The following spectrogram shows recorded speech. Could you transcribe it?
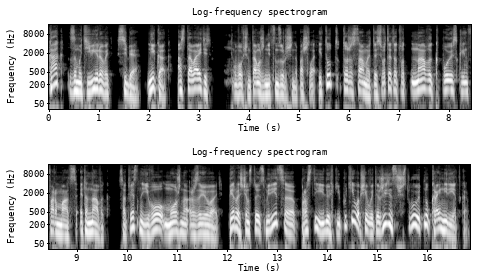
Как замотивировать себя? Никак. Оставайтесь в общем, там уже нецензурщина пошла. И тут то же самое. То есть вот этот вот навык поиска информации, это навык. Соответственно, его можно развивать. Первое, с чем стоит смириться, простые и легкие пути вообще в этой жизни существуют, ну, крайне редко.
